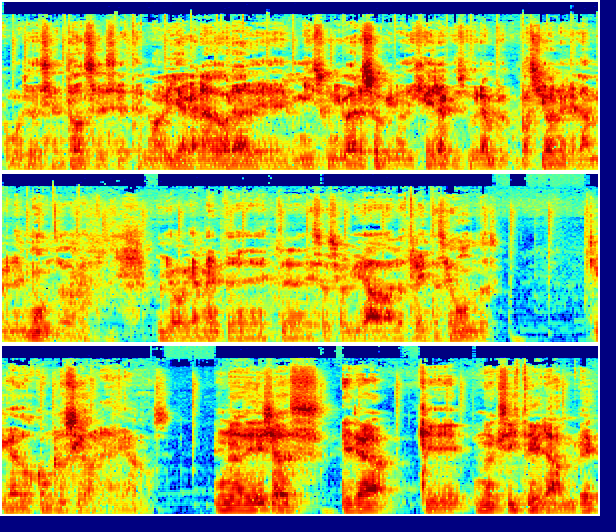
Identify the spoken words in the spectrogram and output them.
como yo decía entonces, este, no había ganadora de Miss Universo que no dijera que su gran preocupación era el hambre en el mundo. Y obviamente este, eso se olvidaba a los 30 segundos. Llegué a dos conclusiones, digamos. Una de ellas era que no existe el hambre,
